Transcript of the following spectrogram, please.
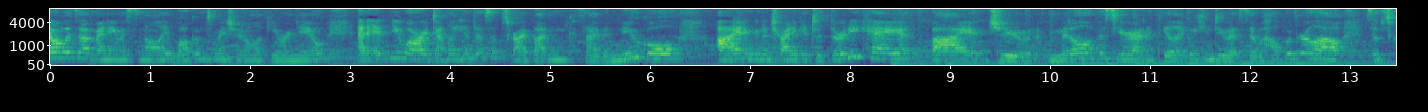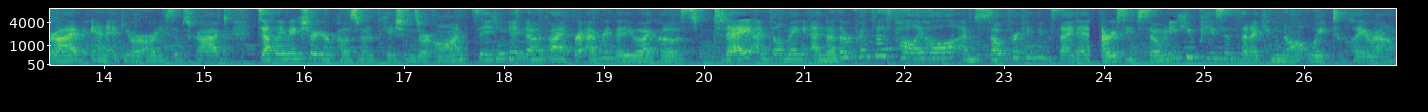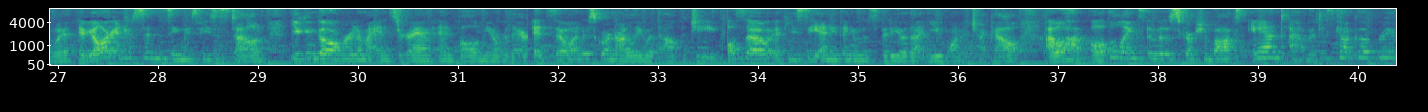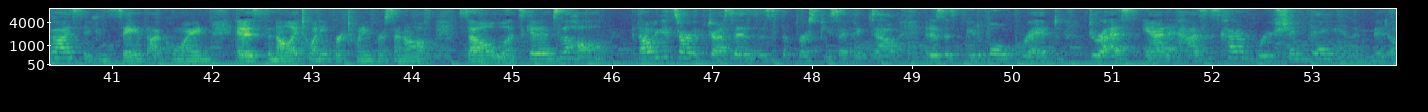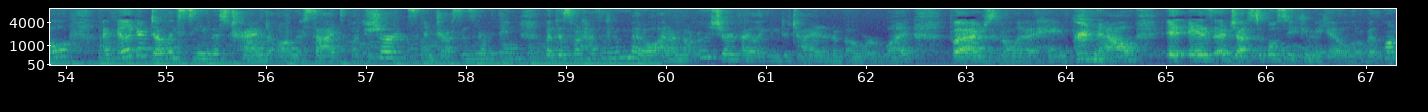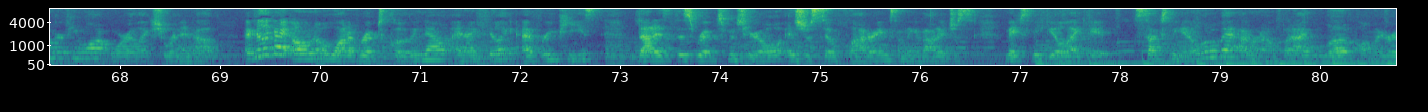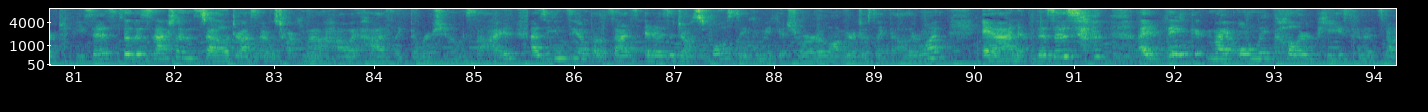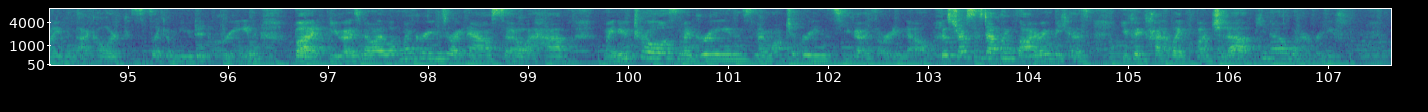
y'all, what's up? My name is Sonali. Welcome to my channel if you are new. And if you are, definitely hit that subscribe button because I have a new goal. I am going to try to get to 30k by June, middle of this year, and I feel like we can do it. So help a girl out, subscribe, and if you are already subscribed, definitely make sure your post notifications are on so you can get notified for every video I post. Today, I'm filming another Princess Polly haul. I'm so freaking excited. I received so many cute pieces that I cannot wait to play around with. If y'all are interested in seeing these pieces styled, you can go over to my Instagram and follow me over there. It's so underscore gnarly without the G. Also, if you see anything in this video that you want to check out, I will have all the links in the description box and I have a discount code for you guys so you can save that coin. It is Sonali20 for 20% off. So let's get into the haul. I thought we could start with dresses. This is the first piece I picked out. It is this beautiful ribbed dress and it has this kind of ruching thing in the middle. I feel like I've definitely seen this trend on the sides of like shirts and dresses and everything, but this one has it in the middle and I'm not really sure if I like need to tie it in a bow or what, but I'm just gonna let it hang for now. It is adjustable so you can make it a little bit longer if you want or like shorten it up. I feel like I own a lot of ribbed clothing now and I feel like every piece that is this ribbed material is just so flattering. Something about it just makes me feel like it sucks me in a little bit. I don't know, but I love all my ribbed pieces. So this is actually the style dress I was talking about, how it has like the ruching on the side. As you can see on both sides, it is adjustable, so you can make it shorter or longer, just like the other one. And this is, I think, my only colored piece, and it's not even that colored because it's like a muted green. But you guys know I love my greens right now, so I have my neutrals, my greens, my matcha greens, you guys already know. This dress is definitely flattering because you can kind of like bunch it up, you know, whenever you're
